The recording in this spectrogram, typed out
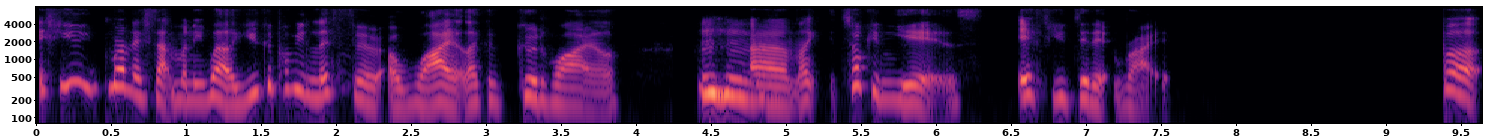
if you manage that money well you could probably live for a while like a good while hmm um like talking years if you did it right but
